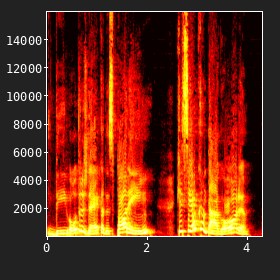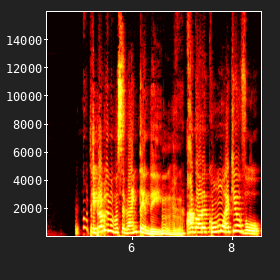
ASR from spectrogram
de outras décadas, porém, que se eu cantar agora, não tem problema, você vai entender. Uhum. Agora, como é que eu vou,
